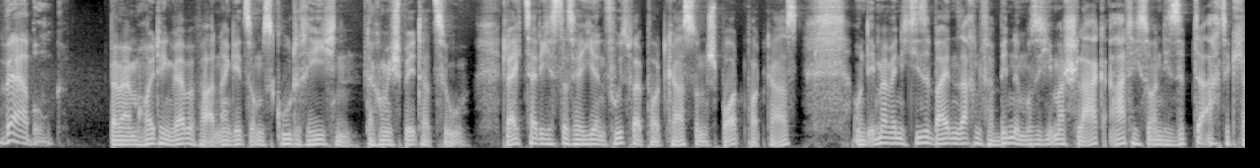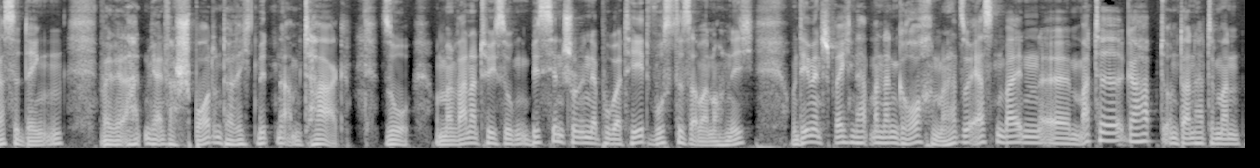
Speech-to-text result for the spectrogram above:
Werbung. Bei meinem heutigen Werbepartner geht es ums gut riechen. Da komme ich später zu. Gleichzeitig ist das ja hier ein Fußball-Podcast und ein Sport-Podcast. Und immer wenn ich diese beiden Sachen verbinde, muss ich immer schlagartig so an die siebte, achte Klasse denken, weil da hatten wir einfach Sportunterricht mitten am Tag. So. Und man war natürlich so ein bisschen schon in der Pubertät, wusste es aber noch nicht. Und dementsprechend hat man dann gerochen. Man hat so ersten beiden äh, Mathe gehabt und dann hatte man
